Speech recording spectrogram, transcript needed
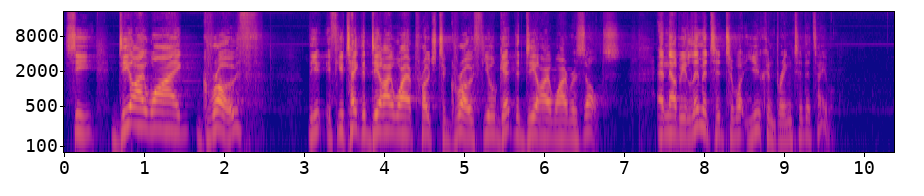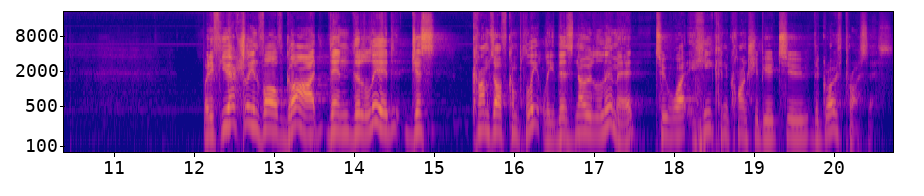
See, DIY growth, if you take the DIY approach to growth, you'll get the DIY results. And they'll be limited to what you can bring to the table. But if you actually involve God, then the lid just comes off completely. There's no limit to what He can contribute to the growth process.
